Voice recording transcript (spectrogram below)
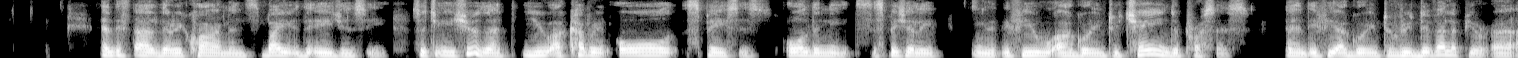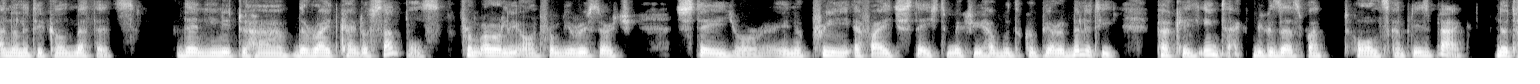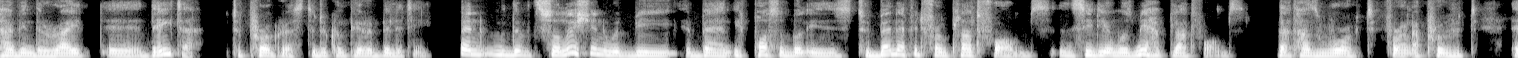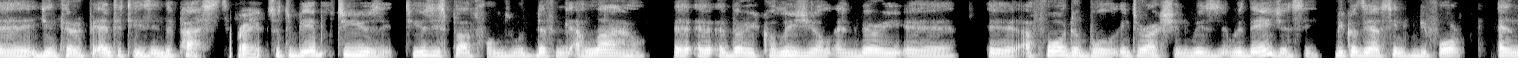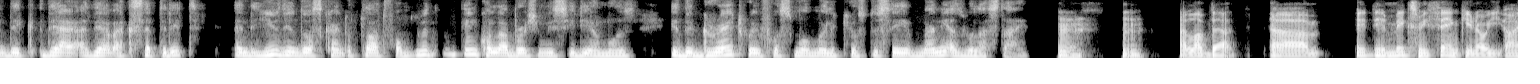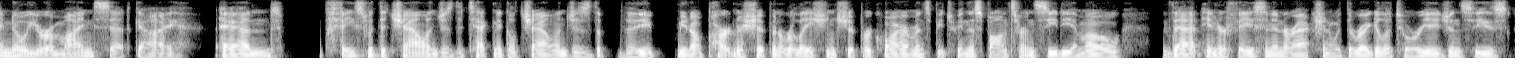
And these are the requirements by the agency. So to ensure that you are covering all spaces, all the needs, especially if you are going to change the process and if you are going to redevelop your uh, analytical methods, then you need to have the right kind of samples from early on, from your research stage or in a pre-FIH stage to make sure you have good comparability package intact because that's what holds companies back. Not having the right uh, data to progress to do comparability. And the solution would be, Ben, if possible, is to benefit from platforms. And CDMOs may have platforms that has worked for an approved uh, gene therapy entities in the past. Right. So to be able to use it, to use these platforms would definitely allow a, a, a very collegial and very uh, uh, affordable interaction with with the agency because they have seen it before and they they, are, they have accepted it and using those kind of platforms with in collaboration with CDMOs is a great way for small molecules to save money as well as time. Mm-hmm. I love that. Um, it, it makes me think, you know, I know you're a mindset guy and faced with the challenges, the technical challenges, the the you know partnership and relationship requirements between the sponsor and CDMO, that interface and interaction with the regulatory agencies.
